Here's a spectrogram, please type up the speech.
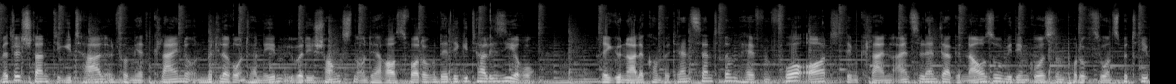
Mittelstand Digital informiert kleine und mittlere Unternehmen über die Chancen und Herausforderungen der Digitalisierung. Regionale Kompetenzzentren helfen vor Ort dem kleinen Einzelhändler genauso wie dem größeren Produktionsbetrieb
